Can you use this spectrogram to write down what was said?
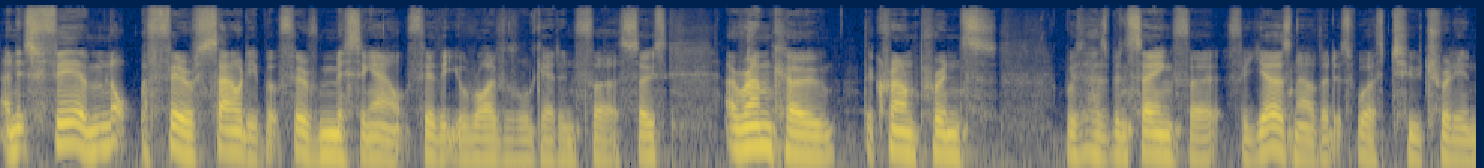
And it's fear, not a fear of Saudi, but fear of missing out, fear that your rivals will get in first. So Aramco, the Crown Prince, has been saying for, for years now that it's worth $2 trillion.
